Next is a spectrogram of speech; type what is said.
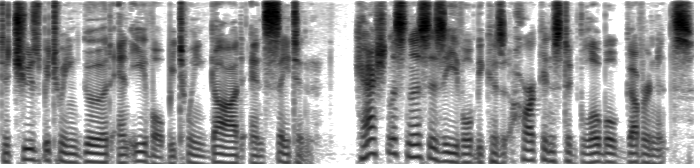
to choose between good and evil, between God and Satan. Cashlessness is evil because it hearkens to global governance,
